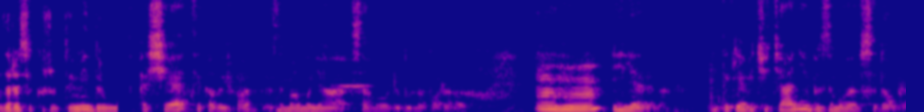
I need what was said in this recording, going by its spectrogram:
А зараз я кажу, ти мій друг. А ще цікавий факт: зима моя сама улюблена пора року. І, Угу. і Лерина. І таке відчуття, ніби зимою все добре.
